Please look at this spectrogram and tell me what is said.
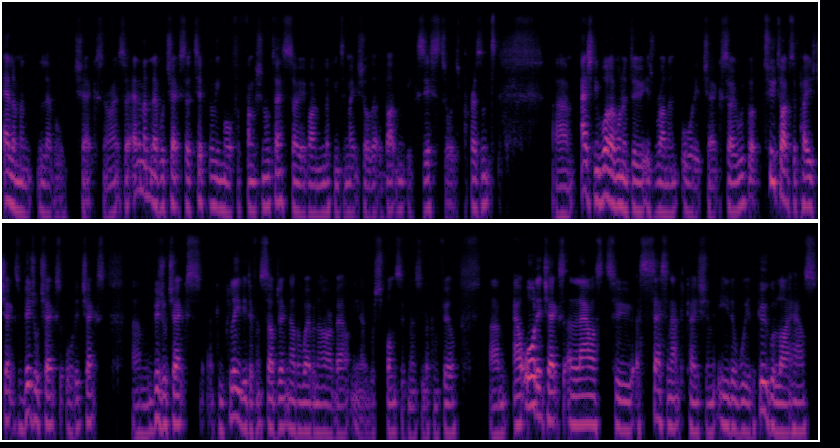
element level checks. All right. So element level checks are typically more for functional tests. So if I'm looking to make sure that a button exists or it's present, um, actually, what I want to do is run an audit check. So we've got two types of page checks, visual checks, audit checks. Um, visual checks, a completely different subject, another webinar about you know responsiveness, look and feel. Um, our audit checks allow us to assess an application either with Google Lighthouse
